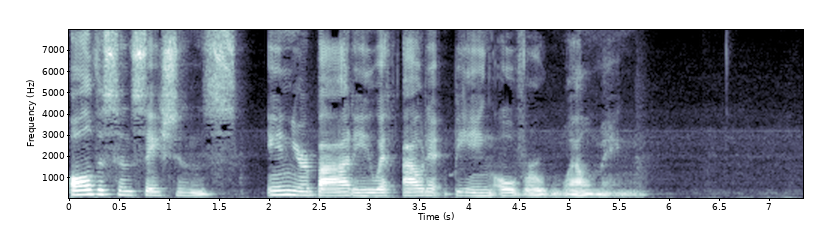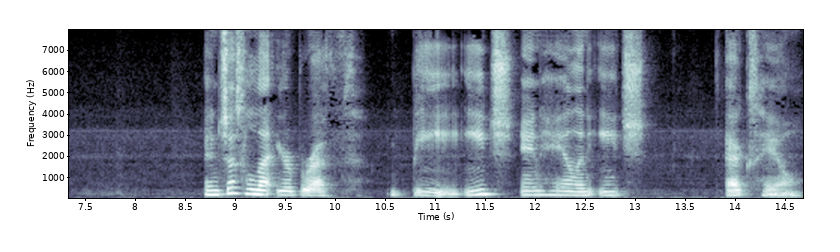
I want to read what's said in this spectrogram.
all the sensations in your body without it being overwhelming. And just let your breath be each inhale and each exhale.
